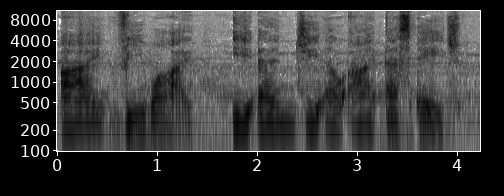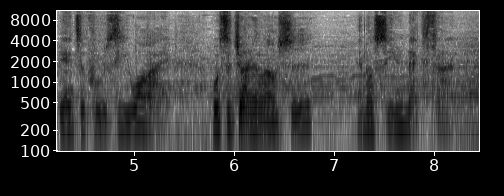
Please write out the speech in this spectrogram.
i v y e n g l i s h 编字符 z y。我是 Johnny 老师，and I'll see you next time.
